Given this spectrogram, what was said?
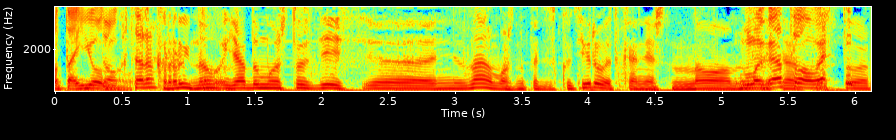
Потаенного, Доктор? скрытого. Ну, я думаю, что здесь, э, не знаю, можно подискутировать, конечно, но... Мы мне готовы. кажется, что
